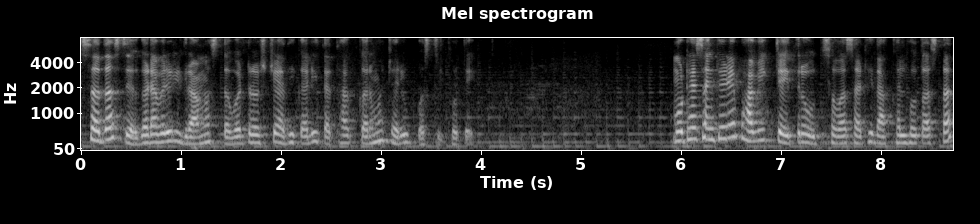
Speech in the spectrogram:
सदस्य गडावरील ग्रामस्थ व ट्रस्टचे अधिकारी तथा कर्मचारी उपस्थित होते. मोठ्या संख्येने भाविक चैत्र उत्सवासाठी दाखल होत असतात.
